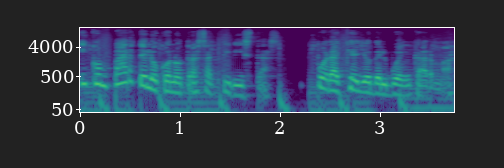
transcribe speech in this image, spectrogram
y compártelo con otras activistas, por aquello del buen karma.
